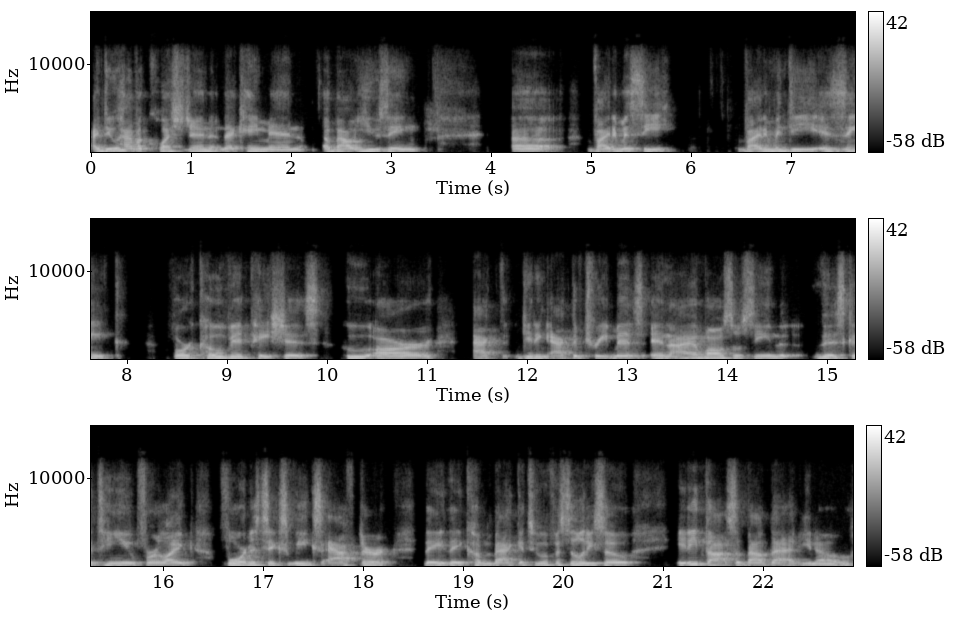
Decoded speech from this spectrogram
I do have a question that came in about using uh, vitamin C, vitamin D is zinc for COVID patients who are act getting active treatments. And i have also seen this continue for like four to six weeks after they they come back into a facility. So any thoughts about that? You know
